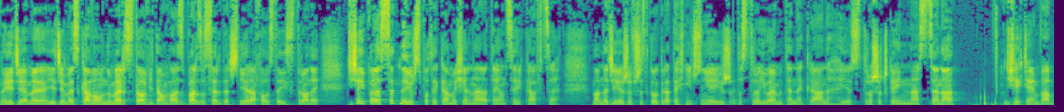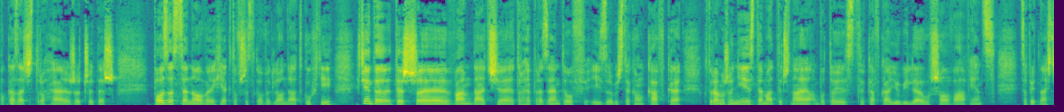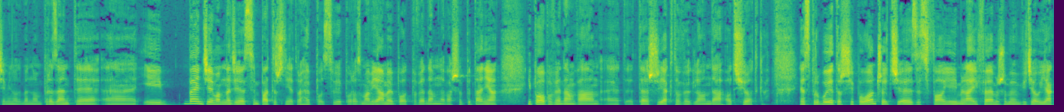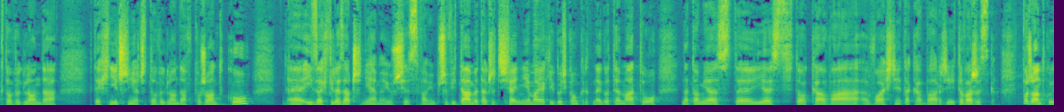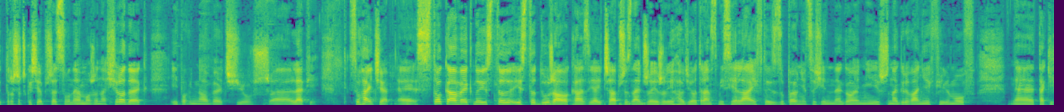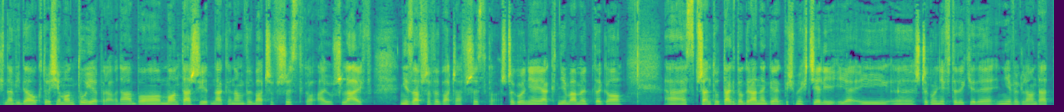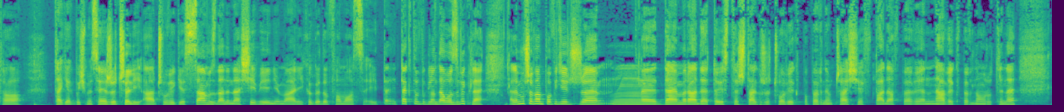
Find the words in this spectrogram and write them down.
No jedziemy, jedziemy z kawą numer 100. Witam Was bardzo serdecznie, Rafał z tej strony. Dzisiaj po raz setny już spotykamy się na latającej kawce. Mam nadzieję, że wszystko gra technicznie i że dostroiłem ten ekran. Jest troszeczkę inna scena. Dzisiaj chciałem Wam pokazać trochę rzeczy też pozascenowych, jak to wszystko wygląda od kuchni. Chciałem te, też e, Wam dać e, trochę prezentów i zrobić taką kawkę, która może nie jest tematyczna, bo to jest kawka jubileuszowa, więc co 15 minut będą prezenty e, i będzie, mam nadzieję, sympatycznie. Trochę sobie porozmawiamy, poodpowiadam na Wasze pytania i poopowiadam Wam też, jak to wygląda od środka. Ja spróbuję też się połączyć ze swoim live'em, żebym widział, jak to wygląda technicznie, czy to wygląda w porządku e, i za chwilę zaczniemy. Już się z Wami przywitamy, także dzisiaj nie ma jakiegoś konkretnego tematu, natomiast e, jest to kawa właśnie taka bardziej towarzyska. W porządku, troszeczkę się przesunę może na środek i powinno być już e, lepiej. Słuchajcie, 100 kawek, no jest to, jest to duża okazja i trzeba przyznać, że jeżeli chodzi o transmisję live, to jest zupełnie coś innego niż nagrywanie filmów e, takich na wideo, które się montuje, prawda? Bo montaż jednak nam wybaczy wszystko, a już live nie zawsze wybacza wszystko. Szczególnie jak nie mamy tego e, sprzętu tak dogranego, jakbyśmy chcieli i, i e, szczególnie wtedy, kiedy nie wygląda to tak, jakbyśmy sobie życzyli, a człowiek jest sam zdany na siebie nie ma nikogo do pomocy. I, i tak to wyglądało zwykle. Ale muszę Wam powiedzieć, że mm, dałem radę. To jest też tak, że człowiek po pewnym czasie wpada w pewien nawyk, w pewną rutynę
